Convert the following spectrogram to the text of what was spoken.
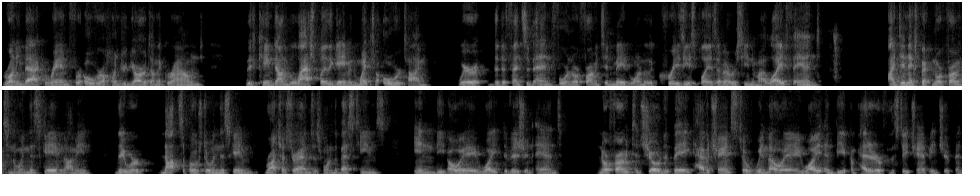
running back ran for over 100 yards on the ground. This came down to the last play of the game and went to overtime, where the defensive end for North Farmington made one of the craziest plays I've ever seen in my life. And I didn't expect North Farmington to win this game. I mean, they were not supposed to win this game. Rochester Adams is one of the best teams in the OAA White division. And – North Farmington showed that they have a chance to win the OAA White and be a competitor for the state championship. And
